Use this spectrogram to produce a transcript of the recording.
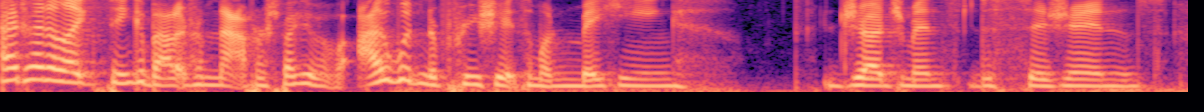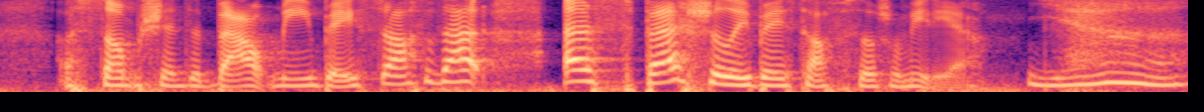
I try to like think about it from that perspective. I wouldn't appreciate someone making judgments, decisions, assumptions about me based off of that, especially based off of social media. Yeah.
